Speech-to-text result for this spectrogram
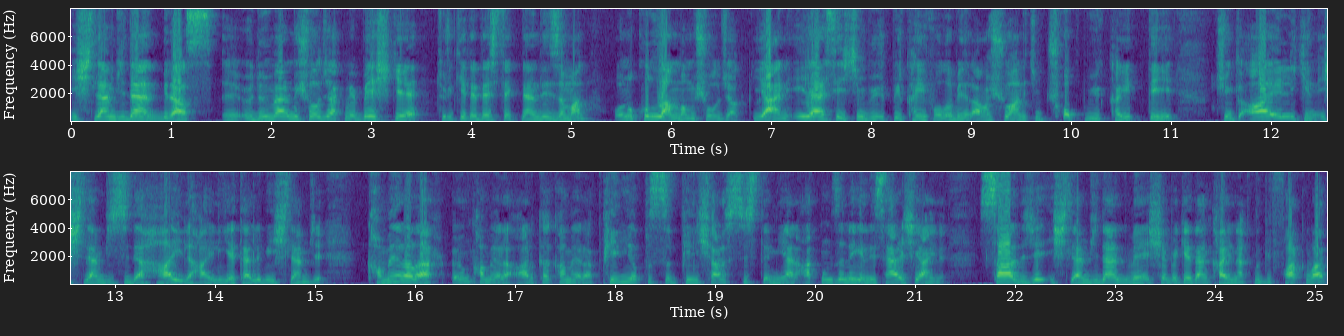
işlemciden biraz e, ödün vermiş olacak ve 5G Türkiye'de desteklendiği zaman onu kullanmamış olacak. Yani ilerisi için büyük bir kayıp olabilir ama şu an için çok büyük kayıp değil. Çünkü A52'nin işlemcisi de hayli hayli yeterli bir işlemci. Kameralar, ön kamera, arka kamera, pil yapısı, pil şarj sistemi yani aklınıza ne gelirse her şey aynı. Sadece işlemciden ve şebekeden kaynaklı bir fark var.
